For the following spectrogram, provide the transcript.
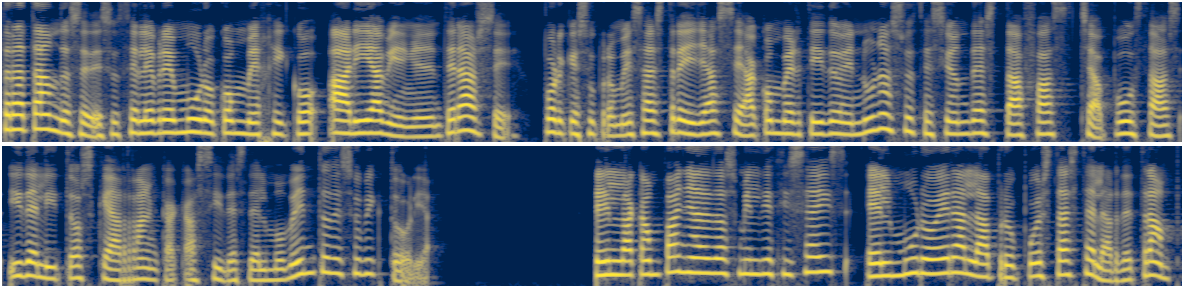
Tratándose de su célebre muro con México, haría bien en enterarse, porque su promesa estrella se ha convertido en una sucesión de estafas, chapuzas y delitos que arranca casi desde el momento de su victoria. En la campaña de 2016, el muro era la propuesta estelar de Trump.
